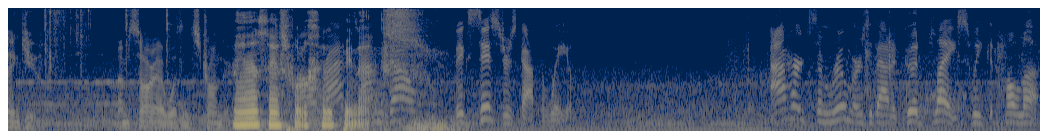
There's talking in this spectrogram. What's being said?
Thank you. I'm sorry I wasn't stronger. Yeah, thanks for helping us. Big sister's got the wheel. I heard some rumors about a good place we could hold up.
